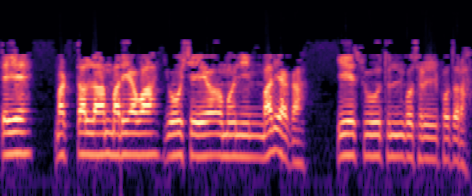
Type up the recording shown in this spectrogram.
때에 막달라 마리아와 요새의 어머니 마리아가 예수 둔 곳을 보더라.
